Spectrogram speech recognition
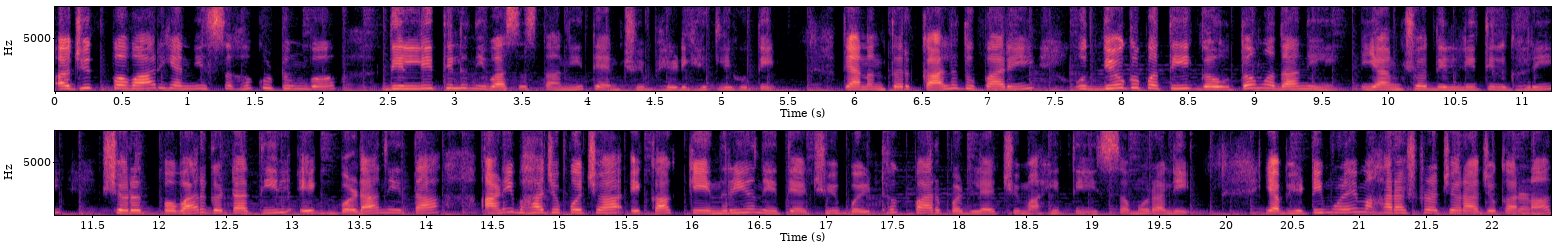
अजित पवार यांनी सहकुटुंब दिल्लीतील निवासस्थानी त्यांची भेट घेतली होती. त्यानंतर काल दुपारी उद्योगपती गौतम अदानी यांच्या दिल्लीतील घरी शरद पवार गटातील एक बडा नेता आणि भाजपच्या एका केंद्रीय नेत्याची बैठक पार पडल्याची माहिती समोर आली. या भेटीमुळे महाराष्ट्राच्या राजकारणात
